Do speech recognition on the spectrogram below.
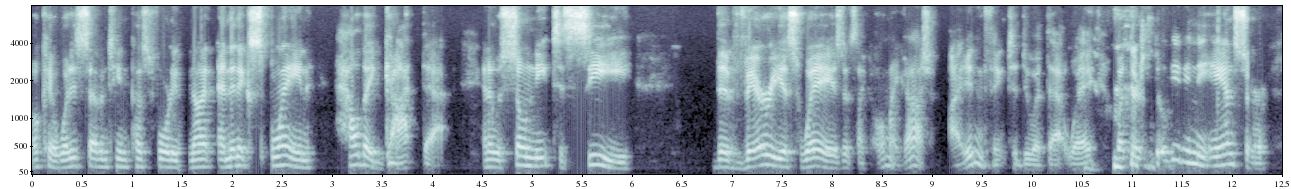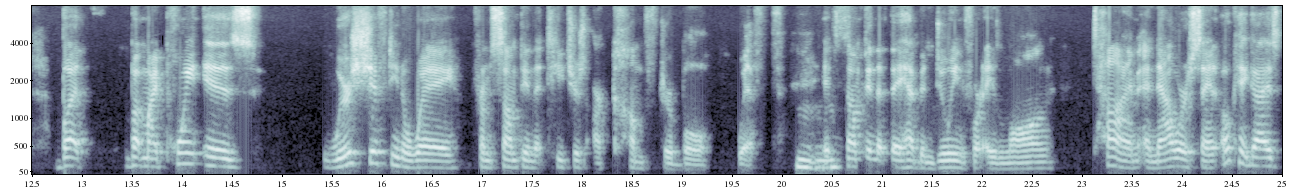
okay, what is 17 plus 49? And then explain how they got that. And it was so neat to see the various ways. It's like, oh my gosh, I didn't think to do it that way. But they're still getting the answer. But but my point is we're shifting away from something that teachers are comfortable with. Mm-hmm. It's something that they have been doing for a long time. And now we're saying, okay, guys,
